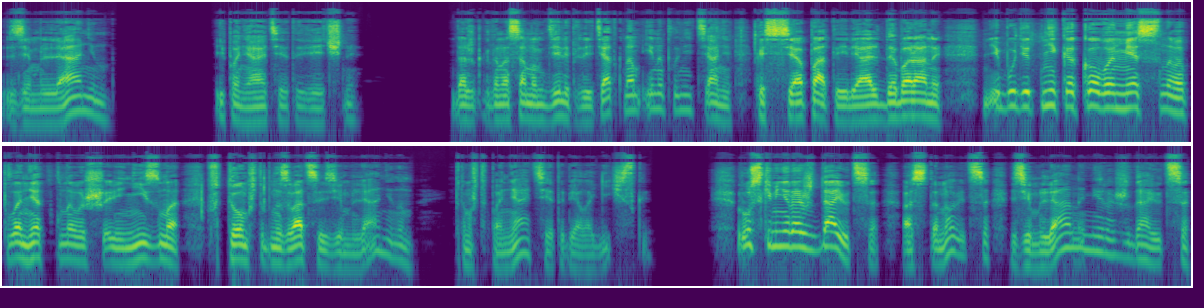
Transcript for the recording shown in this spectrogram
землянин, и понятие это вечное даже когда на самом деле прилетят к нам инопланетяне, кассиопаты или альдебараны, не будет никакого местного планетного шовинизма в том, чтобы называться землянином, потому что понятие это биологическое. Русскими не рождаются, а становятся, землянами рождаются.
